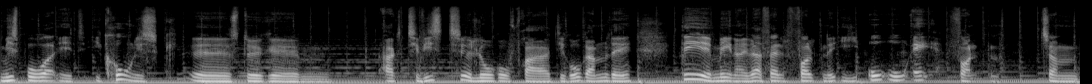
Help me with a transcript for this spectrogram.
misbruger et ikonisk øh, stykke øh, aktivist-logo fra de gode gamle dage. Det mener i hvert fald folkene i OOA-fonden, som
